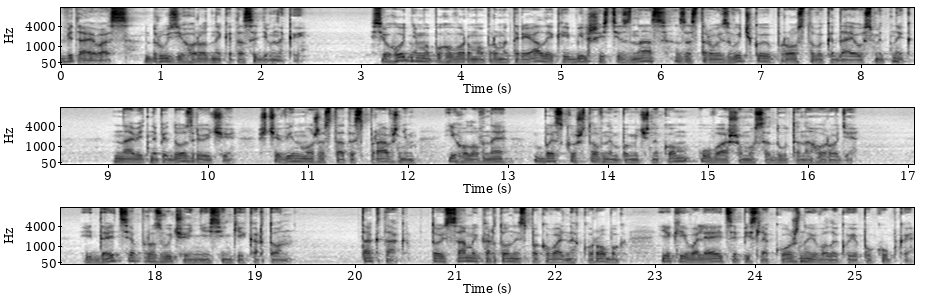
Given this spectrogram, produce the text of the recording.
Вітаю вас, друзі, городники та садівники. Сьогодні ми поговоримо про матеріал, який більшість із нас за старою звичкою просто викидає у смітник, навіть не підозрюючи, що він може стати справжнім і, головне, безкоштовним помічником у вашому саду та на городі. Йдеться про звичайнісінький картон. Так, так, той самий картон із пакувальних коробок, який валяється після кожної великої покупки.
